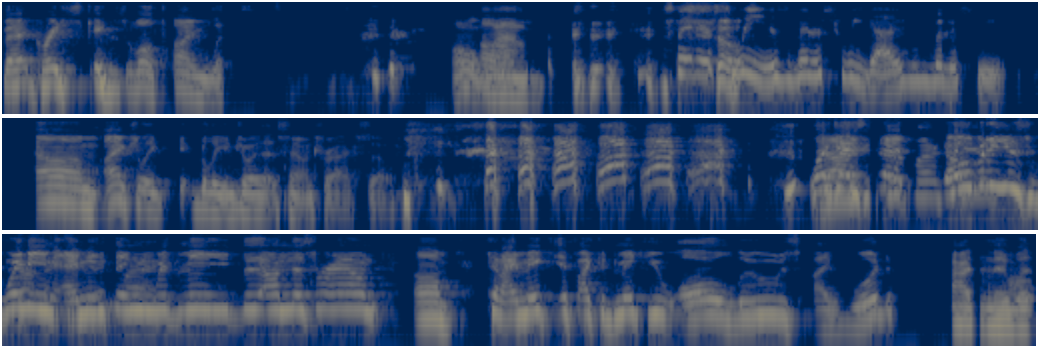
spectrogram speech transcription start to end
be- greatest games of all time lists. Oh wow. Um, Bittersweet. so, it's bittersweet, guys. It's bittersweet. um, I actually really enjoy that soundtrack. So, like I said, nobody is winning Jonathan, anything with me th- on this round. Um, can I make if I could make you all lose, I would. I knew it.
